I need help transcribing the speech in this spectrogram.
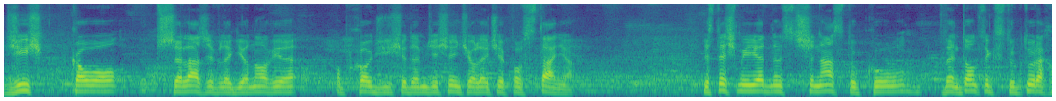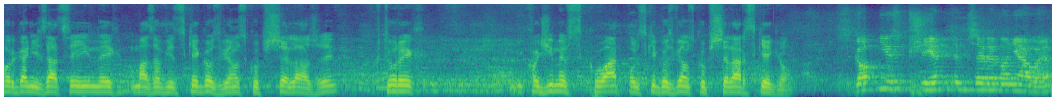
Dziś koło pszczelarzy w Legionowie obchodzi 70-lecie powstania. Jesteśmy jednym z 13 kół będących w strukturach organizacyjnych Mazowieckiego Związku Pszczelarzy, których wchodzimy w skład Polskiego Związku Pszczelarskiego. Zgodnie z przyjętym ceremoniałem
